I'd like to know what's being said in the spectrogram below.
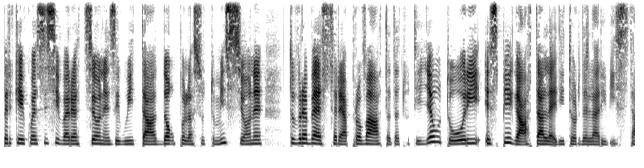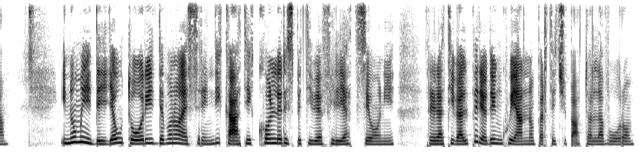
perché qualsiasi variazione eseguita dopo la sottomissione dovrebbe essere approvata da tutti gli autori e spiegata all'editor della rivista. I nomi degli autori devono essere indicati con le rispettive affiliazioni, relative al periodo in cui hanno partecipato al lavoro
